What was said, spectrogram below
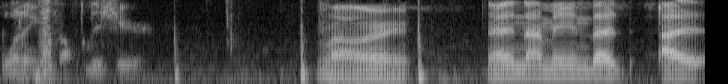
winning this year. All right. And I mean that I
